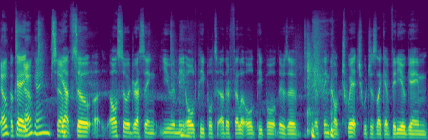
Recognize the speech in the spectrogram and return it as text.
"Oh, Okay. okay, okay." So Yeah. So, uh, also addressing you and me, old people, to other fellow old people. There's a, a thing called Twitch, which is like a video game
